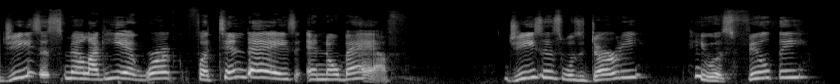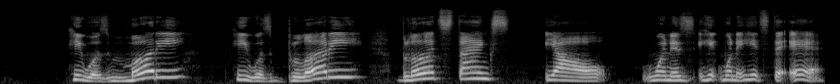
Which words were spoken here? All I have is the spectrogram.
Jesus smelled like he had worked for 10 days and no bath. Jesus was dirty. He was filthy. He was muddy. He was bloody. Blood stinks, y'all, when it's when it hits the air.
